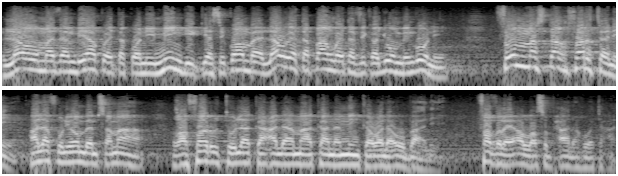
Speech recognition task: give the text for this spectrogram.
law madhambi yako yatakuwa ni mingi kiasi kwamba law yatapangwa yatafika juu mbinguni thumma astaghfartani alafu niombe msamaha ghafartu laka ala ma kana minka wala ubali fadla ya Allah subhanahu wa ta'ala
